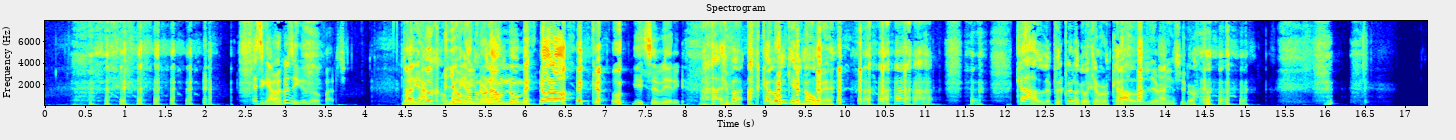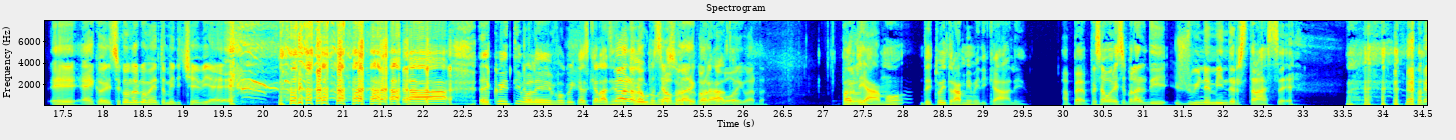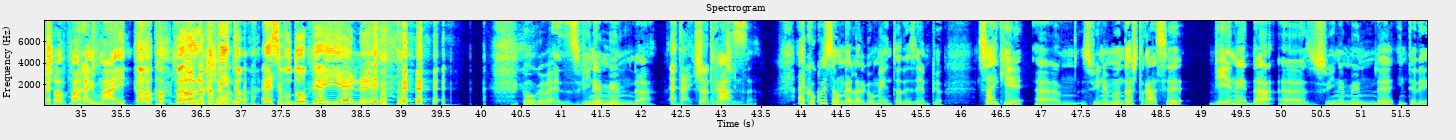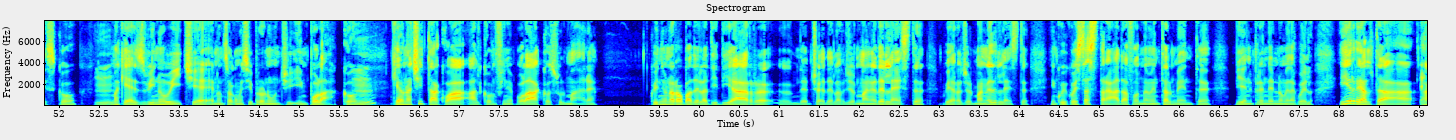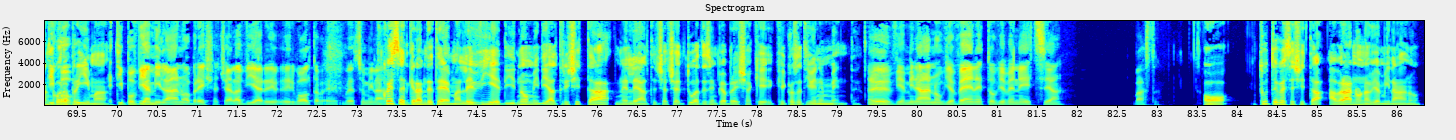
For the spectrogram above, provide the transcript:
e si chiama così, che devo farci? Mariano, ha due no? cognomi, Mariano non ha Calong- un nome. No, no, Calonghi Severi. Ah, ah, Calonghi è il nome. Cal, per quello che lo chiamano Cal gli amici, no? E ecco, il secondo argomento mi dicevi è... e qui ti volevo, qui cascalati. no, no, no, possiamo parlare di quello che vuoi, guarda. Parliamo dei tuoi drammi medicali. Ah, pe- pensavo volessi parlare di Schwieneminderstrasse. non ce la farai mai. No, però hanno capito. S-W-I-N. eh Comunque, beh, Svinemünda. dai, ce l'ho vicino. Ecco, questo è un bell'argomento, ad esempio. Sai che um, Svinemünda Strasse viene da uh, Svinemünde in tedesco, Mm? ma che è Svinowice, e non so come si pronunci, in polacco, Mm? che è una città qua al confine polacco sul mare. Quindi una roba della DDR, eh, cioè della Germania dell'Est, qui era Germania dell'Est, in cui questa strada fondamentalmente viene- prende il nome da quello. In realtà, È ancora tipo- prima, È tipo via Milano a Brescia, cioè la via ri- rivolta verso Milano. questo è il grande tema, le vie di nomi di altre città nelle altre città. Cioè tu ad esempio a Brescia, che, che cosa ti viene in mente? Eh, via Milano, via Veneto, via Venezia. Basta. Oh, tutte queste città avranno una via Milano?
